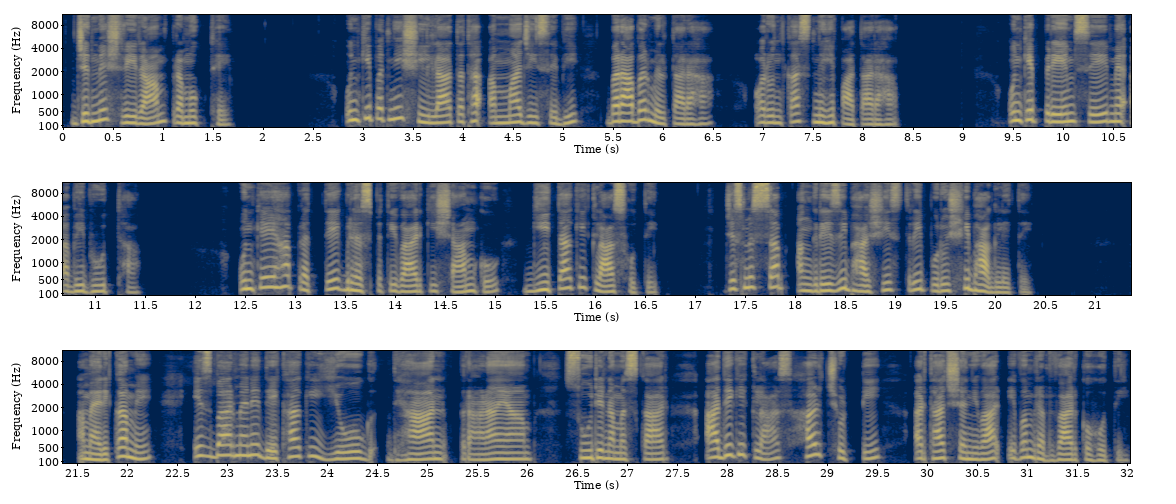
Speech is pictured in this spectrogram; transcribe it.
जिनमें श्री राम प्रमुख थे। उनकी पत्नी शीला तथा अम्मा जी से भी बराबर मिलता रहा और उनका स्नेह पाता रहा। उनके प्रेम से मैं अभिभूत था। उनके यहाँ प्रत्येक बृहस्पतिवार की शाम को गीता की क्लास होती जिसमें सब अंग्रेज़ी भाषी स्त्री पुरुष ही भाग लेते। अमेरिका में इस बार मैंने देखा कि योग, ध्यान, प्राणायाम, सूर्य नमस्कार आदि की क्लास हर छुट्टी अर्थात शनिवार एवं रविवार को होती,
